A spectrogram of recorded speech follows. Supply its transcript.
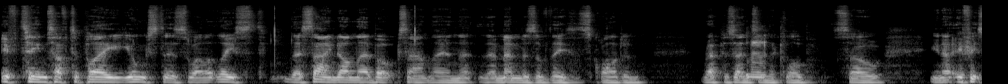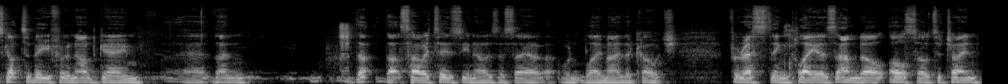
if teams have to play youngsters, well, at least they're signed on their books, aren't they? And they're members of the squad and representing the club. So, you know, if it's got to be for an odd game, uh, then that that's how it is. You know, as I say, I wouldn't blame either coach for resting players and also to try and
